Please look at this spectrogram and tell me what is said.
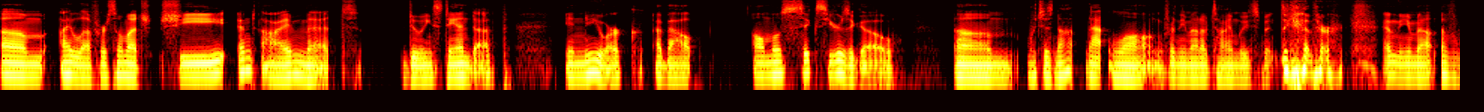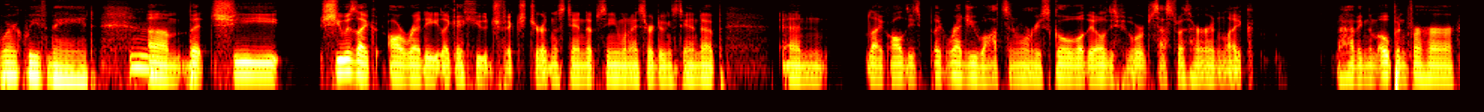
Um, I love her so much. She and I met doing stand up in New York about almost six years ago. Um, which is not that long for the amount of time we've spent together and the amount of work we've made. Mm. Um, but she she was like already like a huge fixture in the stand up scene when I started doing stand up and like all these like Reggie Watson, Rory Scovel, all these people were obsessed with her and like having them open for her.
